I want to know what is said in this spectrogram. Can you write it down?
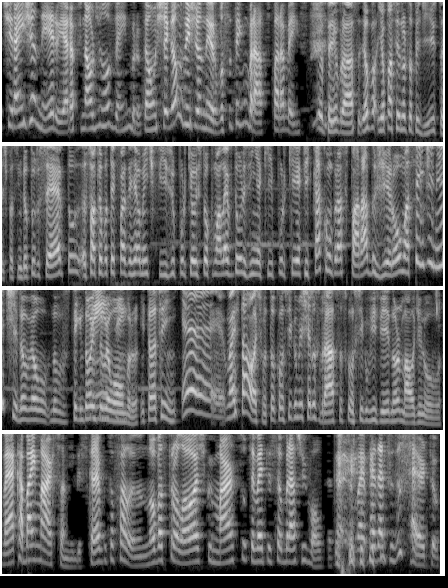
tirar em janeiro, e era final de novembro. Então, chegamos em janeiro, você tem um braço, parabéns. Eu tenho braço. Eu, eu passei no ortopedista, tipo assim, deu tudo certo, só que eu vou ter que fazer realmente físio, porque eu estou com uma leve dorzinha aqui, porque ficar com o braço parado gerou uma tendinite no meu, nos tendões sim, do meu sim. ombro. Então, assim, é, mas tá ótimo, eu consigo mexer os braços, consigo consigo viver normal de novo. Vai acabar em março, amigo. Escreve o que eu tô falando. Novo astrológico, em março você vai ter seu braço de volta. Vai, vai dar tudo certo.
